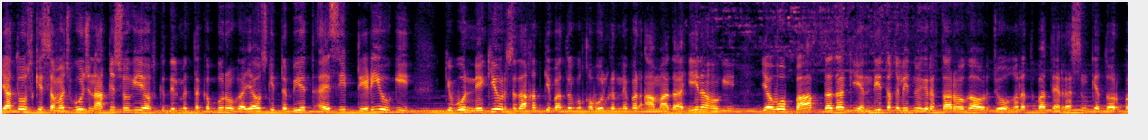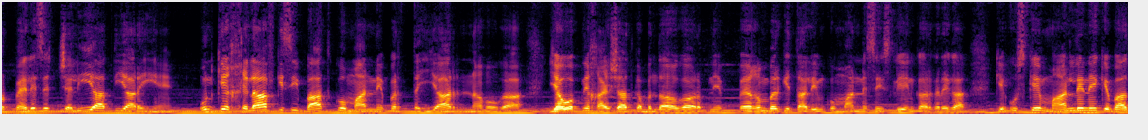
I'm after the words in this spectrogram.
یا تو اس کی سمجھ بوجھ ناقص ہوگی، یا اس کے دل میں تکبر ہوگا، یا اس کی طبیعت ایسی ٹیڑھی ہوگی کہ وہ نیکی اور صداقت کی باتوں کو قبول کرنے پر آمادہ ہی نہ ہوگی، یا وہ باپ دادا کی اندھی تقلید میں گرفتار ہوگا اور جو غلط باتیں رسم کے طور پر پہلے سے چلی آتی آ رہی ہیں۔ ان کے خلاف کسی بات کو ماننے پر تیار نہ ہوگا، یا وہ اپنی خواہشات کا بندہ ہوگا اور اپنے پیغمبر کی تعلیم کو ماننے سے اس لیے انکار کرے گا کہ اس کے مان لینے کے بعد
